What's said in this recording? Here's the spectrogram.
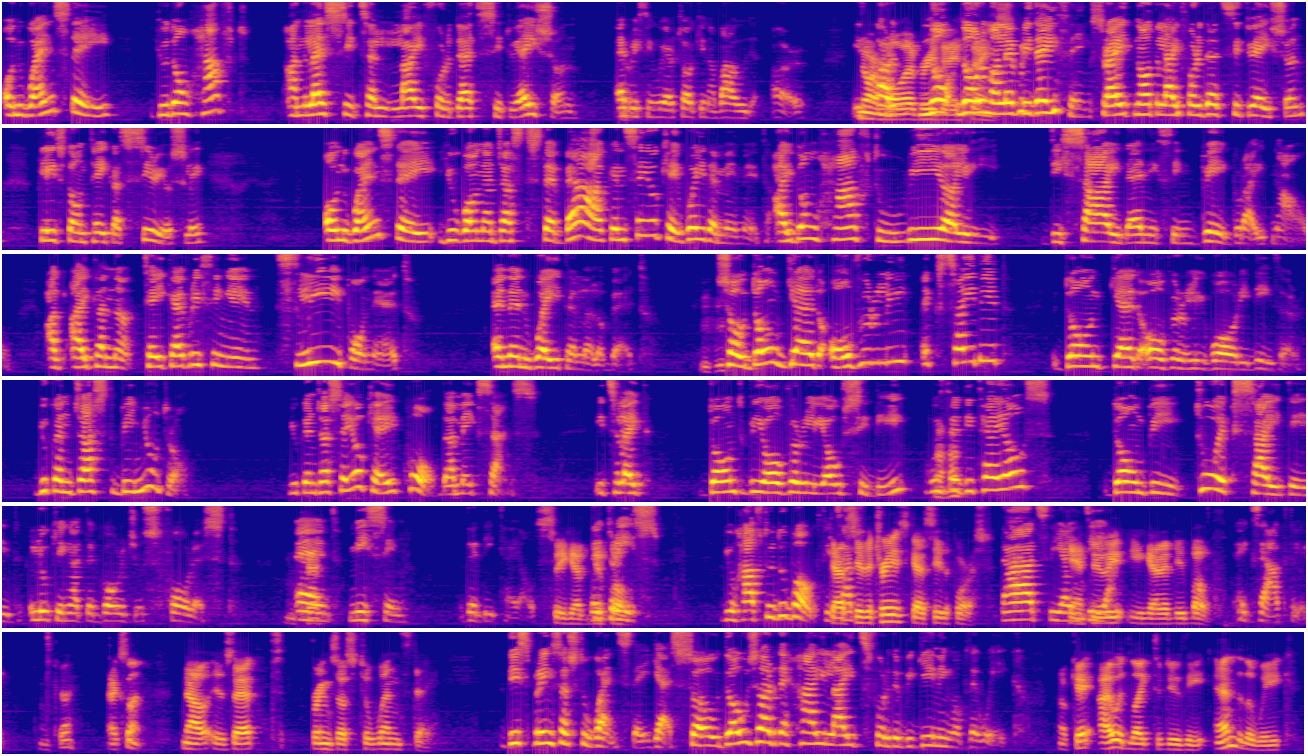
On Wednesday, you don't have to, unless it's a life or death situation, everything we are talking about are Normal, are everyday normal things. everyday things, right? Not life or death situation. Please don't take us seriously. On Wednesday, you wanna just step back and say, okay, wait a minute. I don't have to really decide anything big right now. I, I can uh, take everything in, sleep on it, and then wait a little bit. Mhm. So don't get overly excited, don't get overly worried either. You can just be neutral. You can just say, okay, cool, that makes sense. It's like, don't be overly OCD with Uh-huh. the details. Don't be too excited looking at the gorgeous forest okay. and missing the details. so you got the trees. You have to do both. both got to see the trees got to see the forest that's the can't idea. do it you got to do both Exactly. okay excellent now is that brings us to wednesday This brings us to Wednesday, yes. So those are the highlights for the beginning of the week. Okay, I would like to do the end of the week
